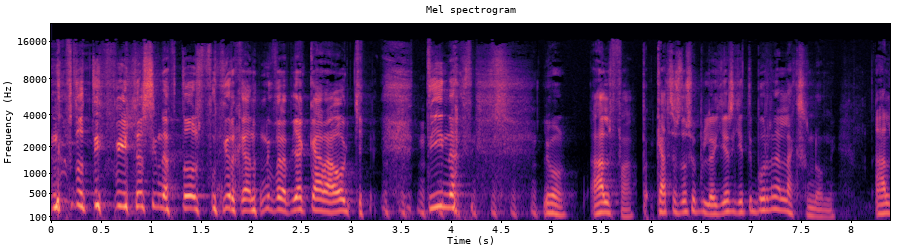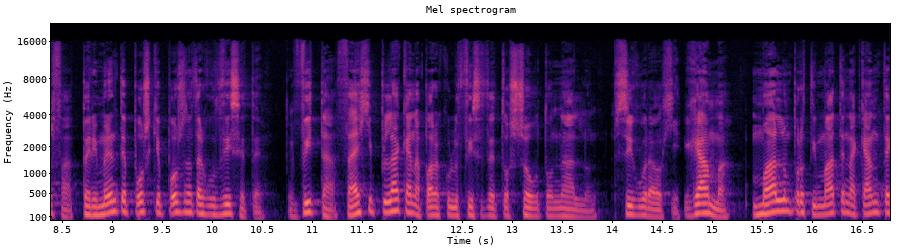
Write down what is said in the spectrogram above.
είναι αυτό, τι φίλος είναι αυτός που διοργανώνει βραδιά καραόκε; τι είναι. αυτή- λοιπόν, Α. Κάτσε δώσω επιλογές γιατί μπορεί να αλλάξει γνώμη. Α. Περιμένετε πώς και πώς να τραγουδήσετε. Β. Θα έχει πλάκα να παρακολουθήσετε το show των άλλων. Σίγουρα όχι. Γ. Μάλλον προτιμάτε να κάνετε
